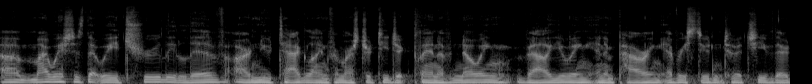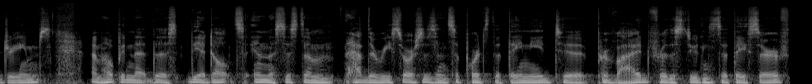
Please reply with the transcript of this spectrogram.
Um, my wish is that we truly live our new tagline from our strategic plan of knowing, valuing, and empowering every student to achieve their dreams. I'm hoping that the adults in the system have the resources and supports that they need to provide for the students that they serve.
